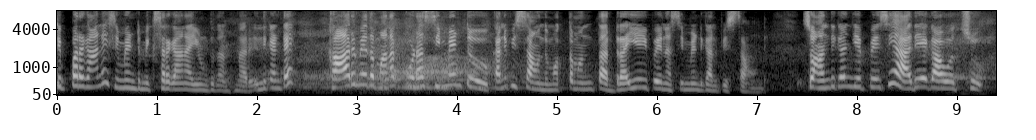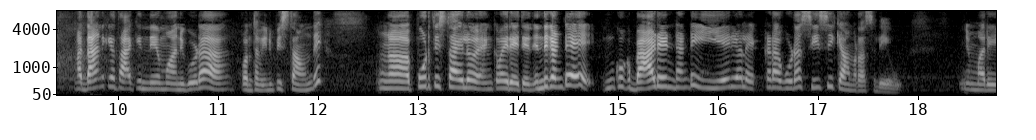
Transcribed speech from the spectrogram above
టిప్పర్ కానీ సిమెంట్ మిక్సర్ కానీ అయి ఉంటుంది అంటున్నారు. ఎందుకంటే కారు మీద మనకు కూడా సిమెంట్ కనిపిస్తూ ఉంది. మొత్తం అంతా డ్రై అయిపోయిన సిమెంట్ కనిపిస్తూ ఉంది. సో అందుకని చెప్పేసి అదే కావచ్చు. ఆ దానికే తాకిందేమో అని కూడా కొంత వినిపిస్తూ ఉంది. పూర్తి స్థాయిలో ఎంక్వైరీ అయితే ఎందుకంటే ఇంకొక బ్యాడ్ ఏంటంటే ఈ ఏరియాలో ఎక్కడా కూడా సీసీ కెమెరాస్ లేవు. మరి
